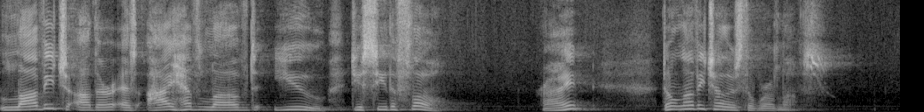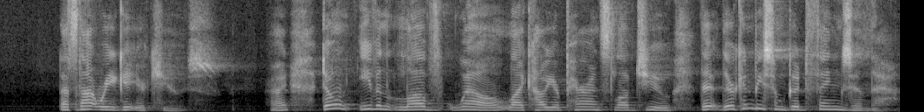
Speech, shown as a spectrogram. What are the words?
love each other as I have loved you. Do you see the flow? Right? Don't love each other as the world loves. That's not where you get your cues, right? Don't even love well like how your parents loved you. There, there can be some good things in that.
